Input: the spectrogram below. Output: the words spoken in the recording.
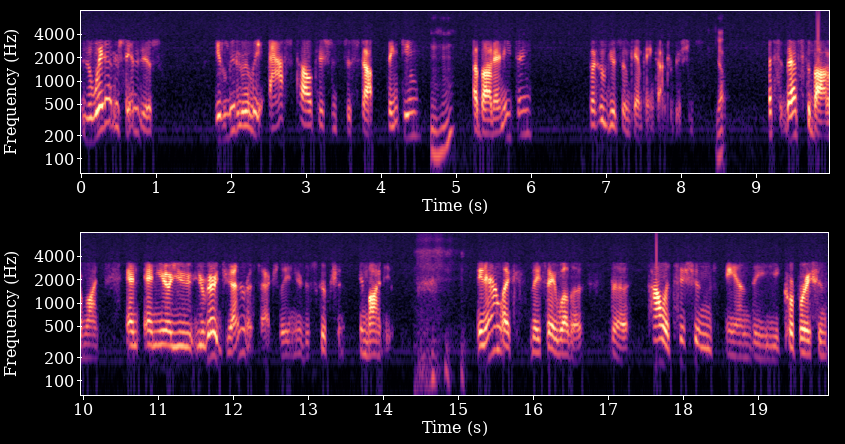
the way to understand it is, it literally asks politicians to stop thinking Mm-hmm. about anything, but who gives them campaign contributions. Yep. That's that's the bottom line. And and you know you you're very generous actually in your description, in my view. in ALEC, they say, well, the the politicians and the corporations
